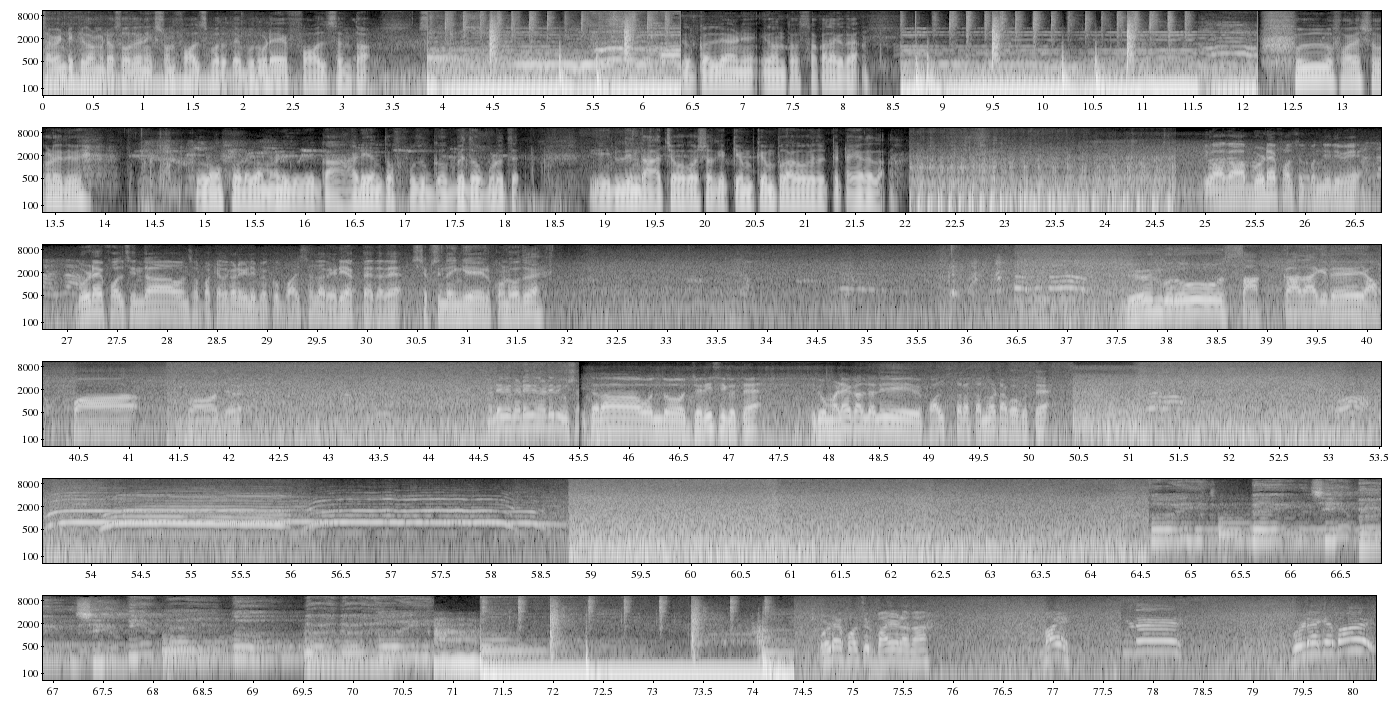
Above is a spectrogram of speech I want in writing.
ಸೆವೆಂಟಿ ಕಿಲೋಮೀಟರ್ಸ್ ಹೋದರೆ ನೆಕ್ಸ್ಟ್ ಒಂದು ಫಾಲ್ಸ್ ಬರುತ್ತೆ ಬುರುಡೆ ಫಾಲ್ಸ್ ಅಂತ. ಇದು ಕಲ್ಯಾಣಿ ಇದಂತೂ ಸಖತ್ತಾಗಿದೆ. ಫುಲ್ ಫಾರೆಸ್ಟ್ ಒಳಗಡೆ ಇದ್ದೀವಿ ಫುಲ್ ಆಫ್ ರೋಡ್ ಎಲ್ಲ ಮಾಡಿದ್ದೀವಿ ಗಾಡಿ ಅಂತ ಫುಲ್ ಗಬ್ಬೆದೋಗ್ಬಿಡುತ್ತೆ ಇಲ್ಲಿಂದ ಆಚೆ ಹೋಗೋ ಅಷ್ಟೊತ್ತಿಗೆ ಕೆಂಪು ಕೆಂಪು ಆಗೋಗಿರುತ್ತೆ ಟಯರ್ ಎಲ್ಲ. ಇವಾಗ ಬೋರ್ಡೆ ಫಾಲ್ಸಿಗೆ ಬಂದಿದ್ದೀವಿ. ಬೋರ್ಡೆ ಫಾಲ್ಸಿಂದ ಒಂದು ಸ್ವಲ್ಪ ಕೆಳಗಡೆ ಇಳಿಬೇಕು. ಬಾಯ್ಸ್ ಎಲ್ಲ ರೆಡಿ ಆಗ್ತಾ ಇದ್ದಾರೆ. ಸ್ಟೆಪ್ಸಿಂದ ಹಿಂಗೆ ಇಳ್ಕೊಂಡು ಹೋದ್ರೆ. ಏನು ಗುರು ಸಾಕಾಗಿದೆ ದೇವ್ರೆ. ನಡೀರಿ ನಡೀರಿ ನಡೀರಿ. ಹುಷಾರು ಈ ಥರ ಒಂದು ಜರಿ ಸಿಗುತ್ತೆ. ಇದು ಮಳೆಗಾಲದಲ್ಲಿ ಫಾಲ್ಸ್ ಥರ ಕನ್ವರ್ಟ್ ಆಗೋಗುತ್ತೆ. ಬುರ್ಡೆ ಫಾಲ್ಸಿಗೆ ಬಾಯ್ ಹೇಳೋಣ ಬಾಯ್ ಬುರ್ಡೆ ಬುರ್ಡೆಗೆ ಬಾಯ್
